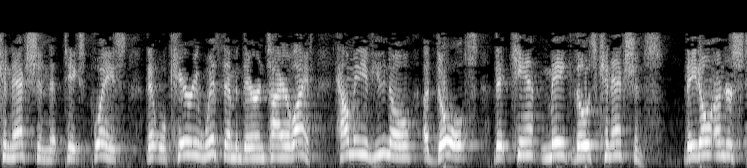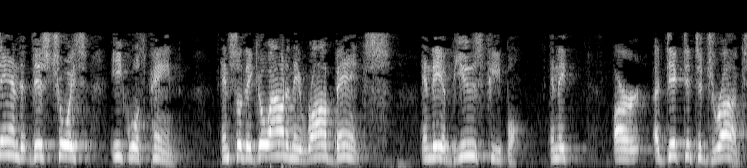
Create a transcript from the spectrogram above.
connection that takes place that will carry with them their entire life. How many of you know adults that can't make those connections? They don't understand that this choice equals pain. And so they go out and they rob banks and they abuse people and they are addicted to drugs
